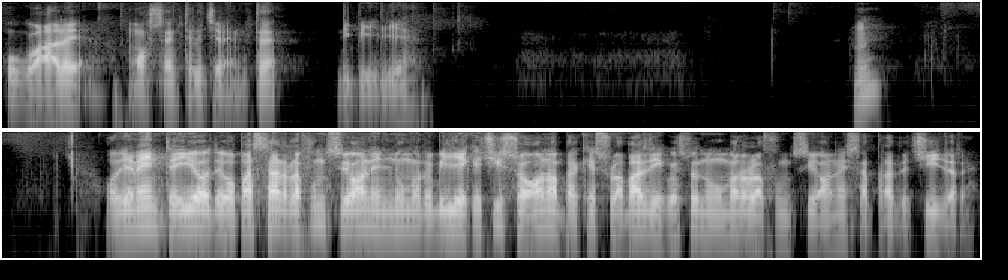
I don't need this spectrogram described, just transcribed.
uguale mossa intelligente di biglie. Mm? Ovviamente io devo passare alla funzione il numero di biglie che ci sono perché sulla base di questo numero la funzione saprà decidere.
